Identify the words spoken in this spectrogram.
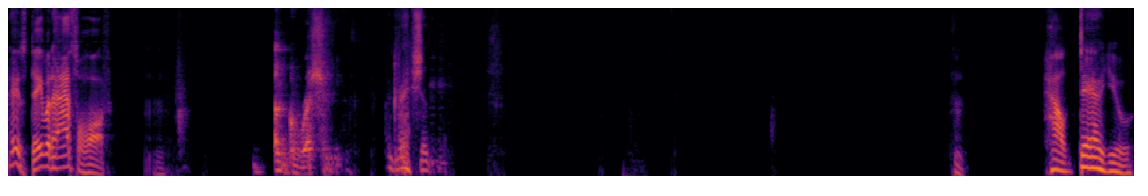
Hey, it's David Hasselhoff. Aggression. Aggression. Hmm. How dare you?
